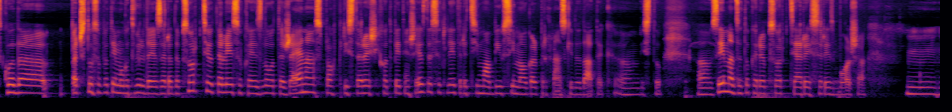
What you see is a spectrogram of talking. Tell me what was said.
Tako da pač to so potem ugotovili, da je zaradi absorpcije v telesu, ki je zelo otežena, sploh pri starejših od 65 let, recimo, bi vsi mogli prehranski dodatek um, v bistvu, um, vzemati, zato ker je absorpcija res, res boljša. Mm,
